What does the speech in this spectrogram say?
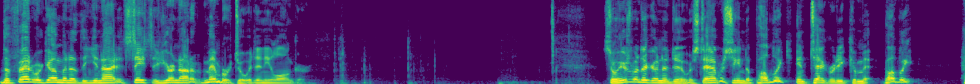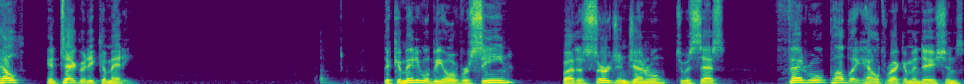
the federal government of the United States that you're not a member to it any longer. So here's what they're going to do: establishing the Public Integrity Com- Public Health Integrity Committee. The committee will be overseen by the Surgeon General to assess federal public health recommendations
